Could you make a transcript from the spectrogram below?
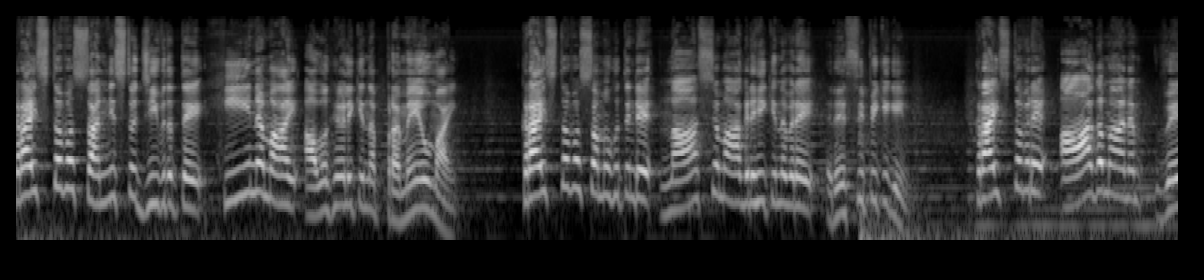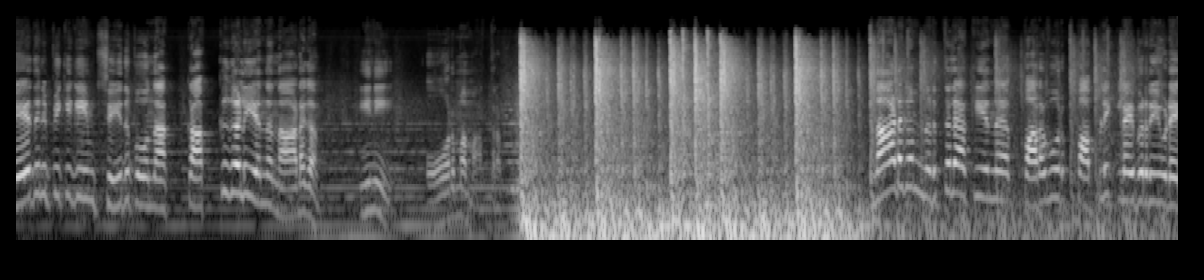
ക്രൈസ്തവ സന്യസ്ത ജീവിതത്തെ ഹീനമായി അവഹേളിക്കുന്ന പ്രമേയവുമായി ക്രൈസ്തവ സമൂഹത്തിന്റെ നാശം ആഗ്രഹിക്കുന്നവരെ രസിപ്പിക്കുകയും ക്രൈസ്തവരെ ആകമാനം വേദനിപ്പിക്കുകയും ചെയ്തു പോകുന്ന കക്കുകളി എന്ന നാടകം ഇനി ഓർമ്മ മാത്രം. നാടകം നിർത്തലാക്കിയെന്ന് പറവൂർ പബ്ലിക് ലൈബ്രറിയുടെ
